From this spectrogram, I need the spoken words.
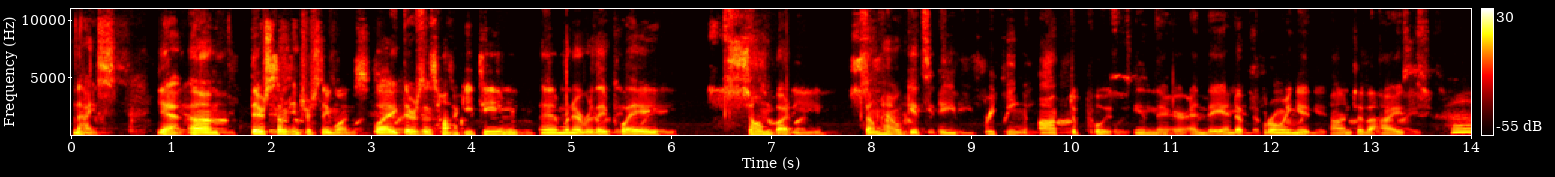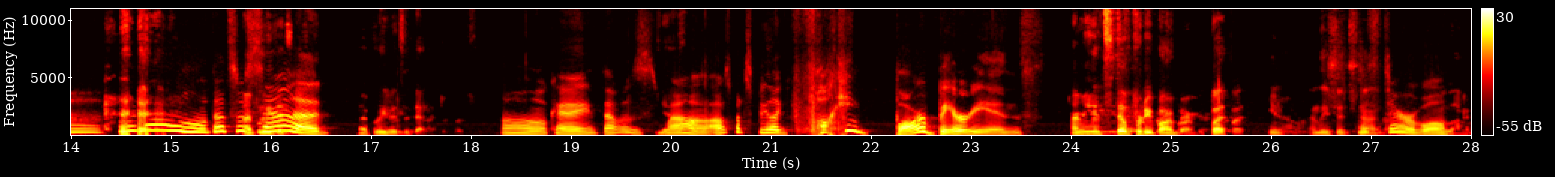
Nice. Yeah. Um. There's some interesting ones. Like there's this hockey team, and whenever they play, somebody somehow gets a freaking octopus in there, and they end up throwing it onto the ice. oh no, that's so I sad. I believe it's a dead octopus. Oh, okay. That was Yeah. wow. I was about to be like fucking barbarians. I mean, it's still pretty barbaric, but you know, at least it's That's not terrible. alive.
